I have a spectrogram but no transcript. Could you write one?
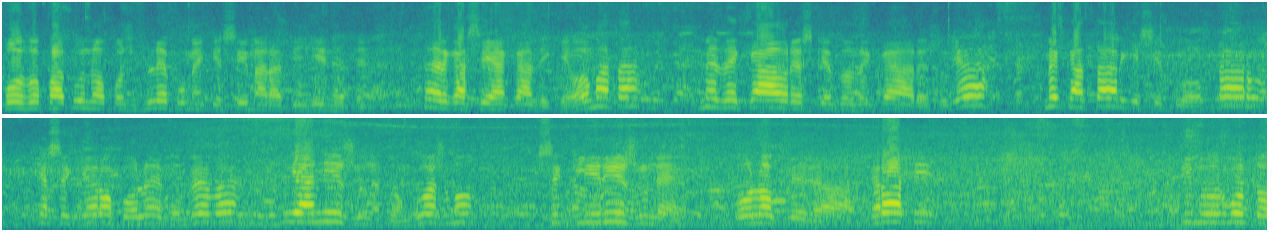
ποδοπατούν όπως βλέπουμε και σήμερα τι γίνεται τα εργασιακά δικαιώματα με δεκάωρες και δωδεκάωρες δουλειά με κατάργηση του οχτάρου και σε καιρό πολέμου βέβαια διανύζουν τον κόσμο ξεκληρίζουν ολόκληρα κράτη δημιουργούν το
